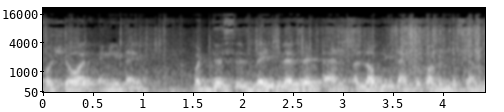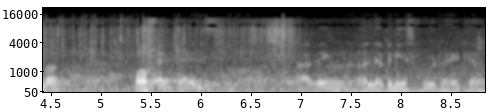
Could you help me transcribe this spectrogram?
for sure anytime. But this is very pleasant and a lovely time to come in December. Perfect, guys. Having a Lebanese food right here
